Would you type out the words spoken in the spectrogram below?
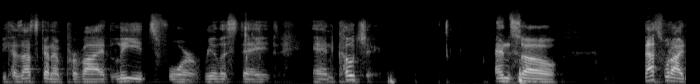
because that's going to provide leads for real estate and coaching. And so that's what I,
